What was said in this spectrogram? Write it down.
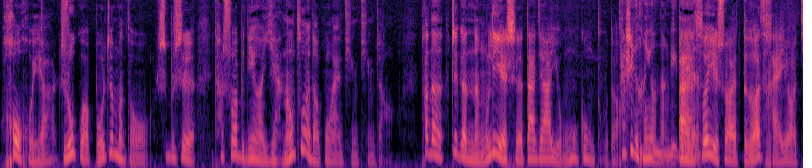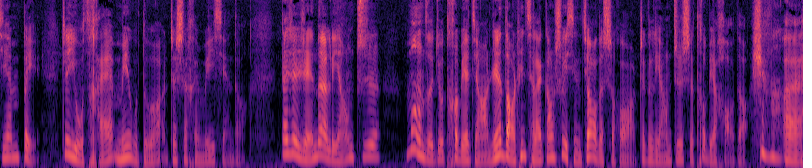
后悔呀？如果不这么走，是不是他说不定也能做到公安厅厅长？他的这个能力是大家有目共睹的，他是一个很有能力的人。哎，所以说德才要兼备，这有才没有德，这是很危险的。但是人的良知，孟子就特别讲，人早晨起来刚睡醒觉的时候，这个良知是特别好的，是吗？哎，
